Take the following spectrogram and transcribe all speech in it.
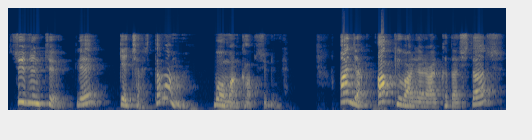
Süzüntüyle geçer. Tamam mı? Bowman kapsülünde. Ancak ak yuvarlar arkadaşlar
